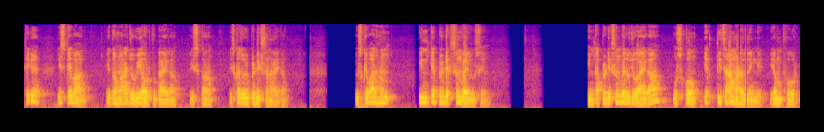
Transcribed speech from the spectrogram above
ठीक है? इसके बाद ये तो हमारा जो भी आउटपुट आएगा, इसका इसका जो भी प्रिडिक्शन आएगा। उसके बाद हम इनके प्रिडिक्शन वैल्यू से, इनका प्रिडिक्शन वैल्यू जो आएगा, उसको एक तीसरा मॉडल लेंगे एम फोर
